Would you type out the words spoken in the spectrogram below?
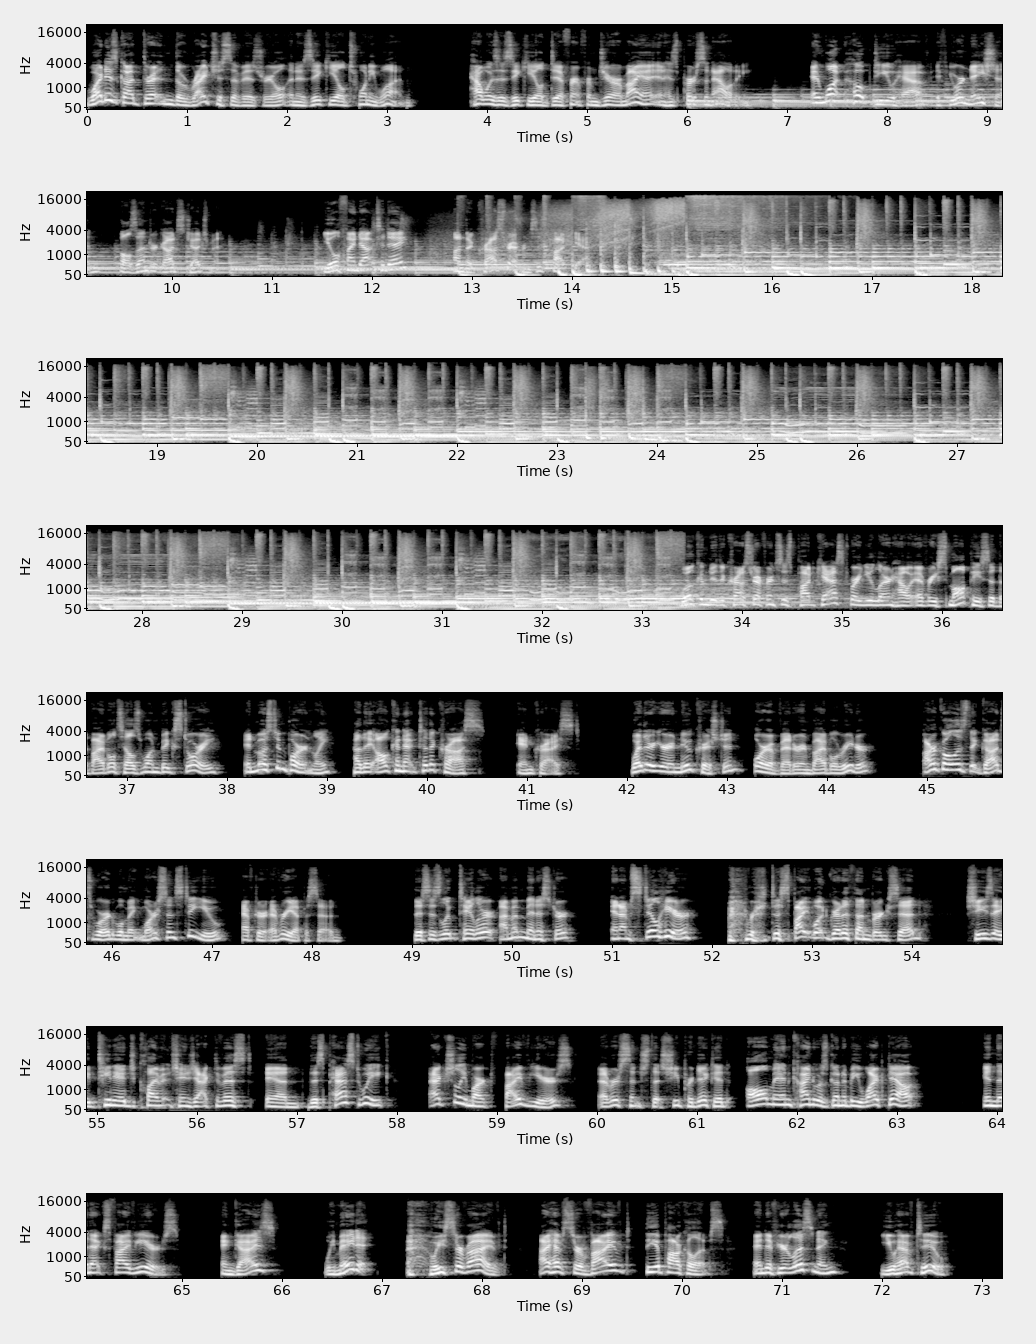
Why does God threaten the righteous of Israel in Ezekiel 21? How was Ezekiel different from Jeremiah in his personality? And what hope do you have if your nation falls under God's judgment? You'll find out today on the Cross References Podcast. Cross References Podcast, where you learn how every small piece of the Bible tells one big story, and most importantly, how they all connect to the cross and Christ. Whether you're a new Christian or a veteran Bible reader, our goal is that God's Word will make more sense to you after every episode. This is Luke Taylor. I'm a minister, and I'm still here, despite what Greta Thunberg said. She's a teenage climate change activist, and this past week actually marked five years ever since that she predicted all mankind was going to be wiped out in the next five years. And guys, we made it. we survived. I have survived the apocalypse. And if you're listening, you have too.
